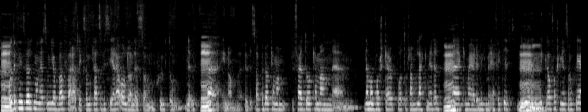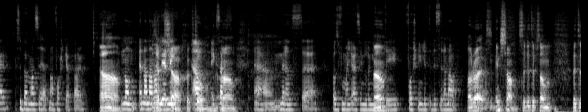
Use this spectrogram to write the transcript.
Mm. och det finns väldigt många som jobbar för att liksom klassificera åldrande som sjukdom nu Mm. eh, inom USA. För då kan man, för att då kan man eh, när man forskar på att ta fram läkemedel, Mm. eh, kan man göra det mycket mer effektivt. Nu Mm. mycket av forskningen som sker så behöver man säga att man forskar för Ja. någon, en annan anledning. Ja, exakt. Ja. Eh, medans, eh, och så får man göra sin longevity-forskning lite vid sidan av. All right. Eh, Intressant. Så det är typ som lite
